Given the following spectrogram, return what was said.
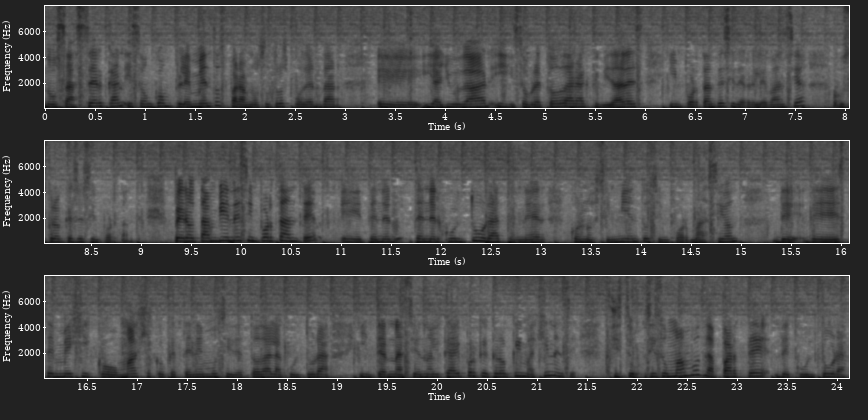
nos acercan y son complementos para nosotros poder dar eh, y ayudar y sobre todo dar actividades importantes y de relevancia, pues creo que eso es importante. Pero también es importante eh, tener, tener cultura, tener conocimientos, información de, este México mágico que tenemos y de toda la cultura internacional que hay, porque creo que imagínense, si sumamos la parte de cultura,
